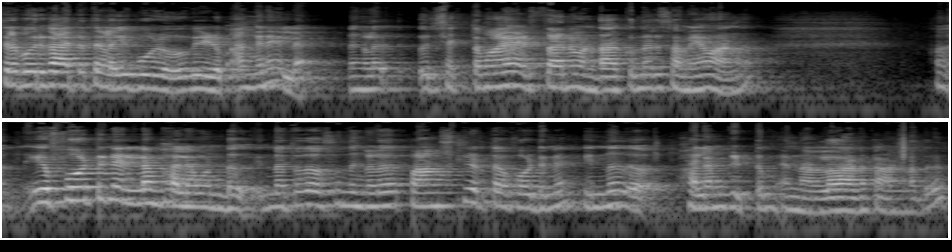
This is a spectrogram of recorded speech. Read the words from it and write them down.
ചിലപ്പോൾ ഒരു കാറ്റ തിളയി വീഴും വീഴും. അങ്ങനെയല്ല. നിങ്ങൾ ഒരു ശക്തമായ അടിസ്ഥാനം ഉണ്ടാക്കുന്ന ഒരു സമയമാണ്. എഫേർട്ടിനെല്ലാം ഫലമുണ്ട്. ഇന്നത്തെ ദിവസം നിങ്ങൾ പാസ്റ്റിൽ എടുത്ത എഫേർട്ടിന് ഇന്ന് ഫലം കിട്ടും എന്നുള്ളതാണ് കാണുന്നത്.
